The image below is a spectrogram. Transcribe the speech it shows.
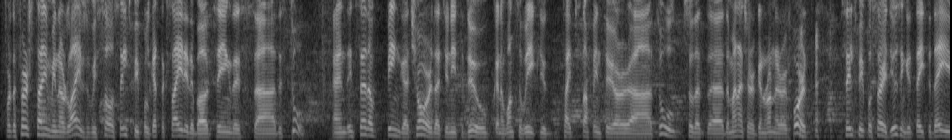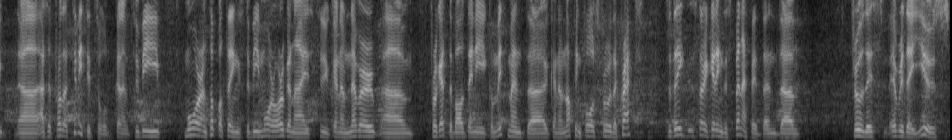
for the first time in our lives we saw salespeople get excited about seeing this uh, this tool. And instead of being a chore that you need to do kind of once a week, you type stuff into your uh, tool so that uh, the manager can run a report. salespeople started using it day to day uh, as a productivity tool, kind of to be more on top of things, to be more organized, to kind of never um, forget about any commitment, uh, kind of nothing falls through the cracks. So they started getting this benefit, and uh, through this everyday use,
